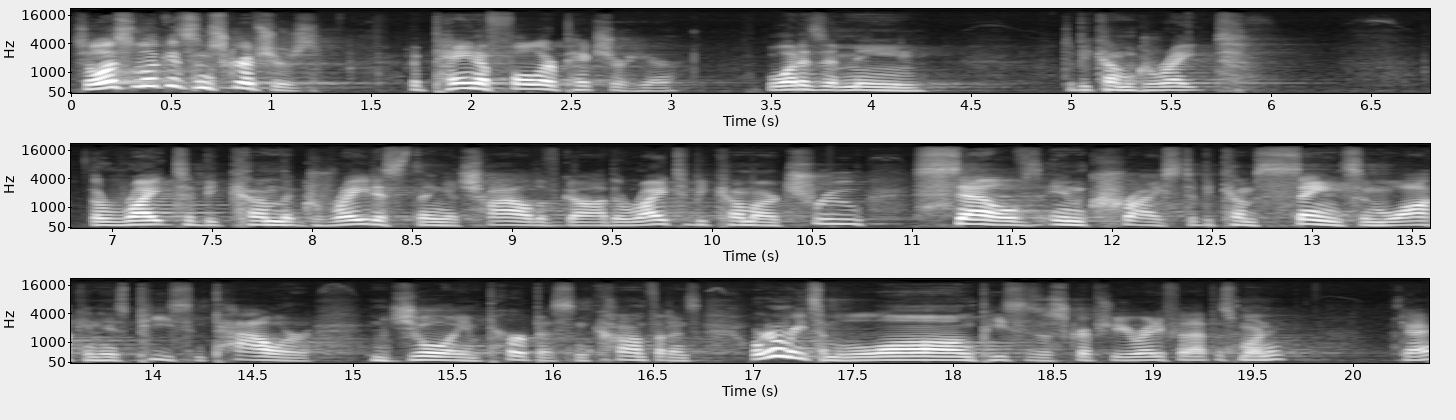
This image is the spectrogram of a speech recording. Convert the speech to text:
So let's look at some scriptures to paint a fuller picture here. What does it mean to become great? The right to become the greatest thing, a child of God, the right to become our true selves in Christ, to become saints and walk in his peace and power and joy and purpose and confidence. We're going to read some long pieces of scripture. You ready for that this morning? Okay?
